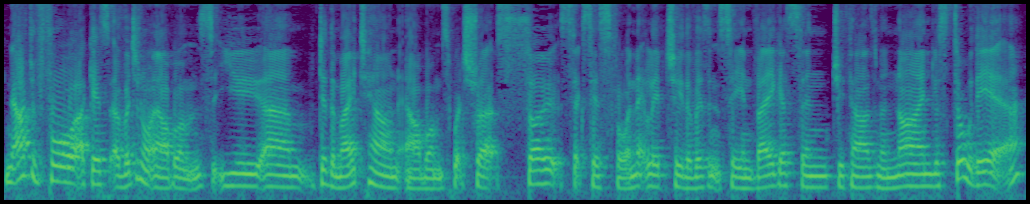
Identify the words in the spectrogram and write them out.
Now, after four, I guess, original albums, you um, did the Motown albums, which were so successful, and that led to the residency in Vegas in 2009. You're still there.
